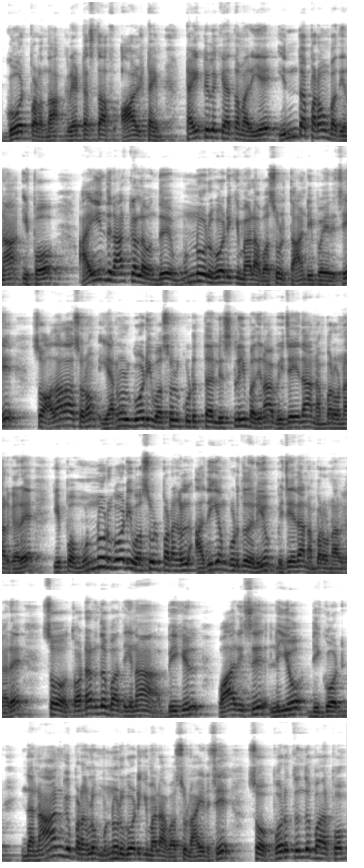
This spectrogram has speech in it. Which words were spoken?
கோட் படம் தான் கிரேட்டஸ்ட் ஆஃப் ஆல் டைம் டைட்டிலுக்கு ஏற்ற மாதிரியே இந்த படமும் பார்த்தீங்கன்னா இப்போது ஐந்து நாட்களில் வந்து முந்நூறு கோடிக்கு மேலே வசூல் தாண்டி போயிருச்சு. ஸோ அதனால் சொன்னோம் இரநூறு கோடி வசூல் கொடுத்த லிஸ்ட்லேயும் பார்த்திங்கன்னா விஜய் தான் நம்பர் ஒன்னாக இருக்காரு. இப்போ முந்நூறு கோடி வசூல் படங்கள் அதிகம் கொடுத்ததுலையும் விஜய் தான் நம்பர் ஒன்னாக இருக்காரு. ஸோ தொடர்ந்து பார்த்திங்கன்னா பிகில் வாரிசு லியோ தி கோட் இந்த நான்கு படங்களும் முந்நூறு கோடிக்கு மேலே வசூல் ஆயிடுச்சு. ஸோ பொறுத்திருந்து பார்ப்போம்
